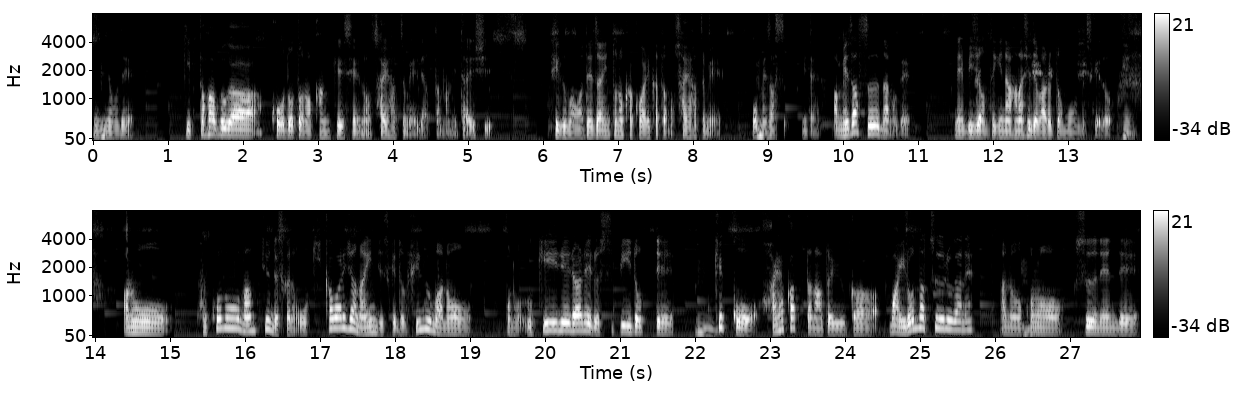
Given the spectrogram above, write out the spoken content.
引用で、GitHub がコードとの関係性の再発明であったのに対し、Figma はデザインとの関わり方の再発明を目指すみたいな。まあ、目指すなので、ね、ビジョン的な話ではあると思うんですけど、うんあの、ここの、なんていうんですかね、置き換わりじゃないんですけど、Figma のこの受け入れられるスピードって、うん。結構早かったなというか、まあいろんなツールがね、あの、うん。この数年で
